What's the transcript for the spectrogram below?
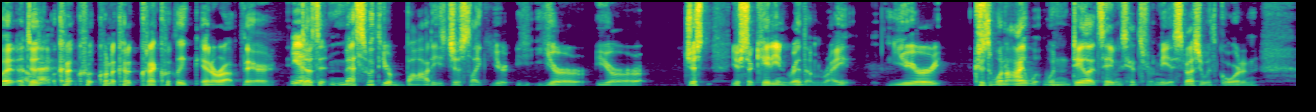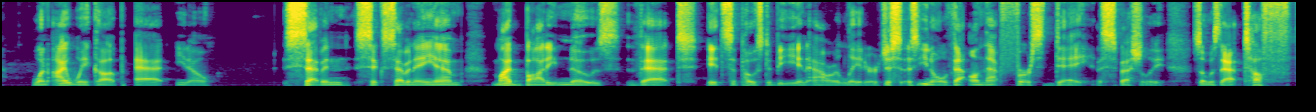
But Okay. can, I, can, I, can I- can I quickly interrupt there? Yeah. Does it mess with your body's just like your your your just your circadian rhythm, right? Your because when I when daylight savings hits for me, especially with Gordon, when I wake up at you know seven six seven a.m., my body knows that it's supposed to be an hour later. Just as, you know that on that first day, especially. So was that tough?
